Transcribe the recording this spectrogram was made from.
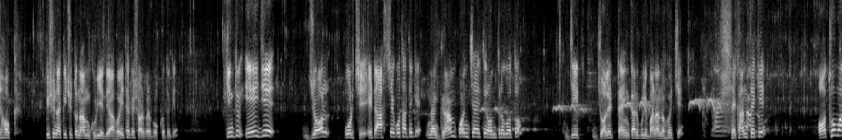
যা হোক, কিছু না কিছু তো নাম ঘুরিয়ে দেওয়া হয়ে থাকে সরকারের পক্ষ থেকে। কিন্তু এই যে জল পড়ছে, এটা আসছে কোথা থেকে? না, গ্রাম পঞ্চায়েতের অন্তর্গত যে জলের ট্যাঙ্কারগুলি বানানো হয়েছে, সেখান থেকে অথবা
